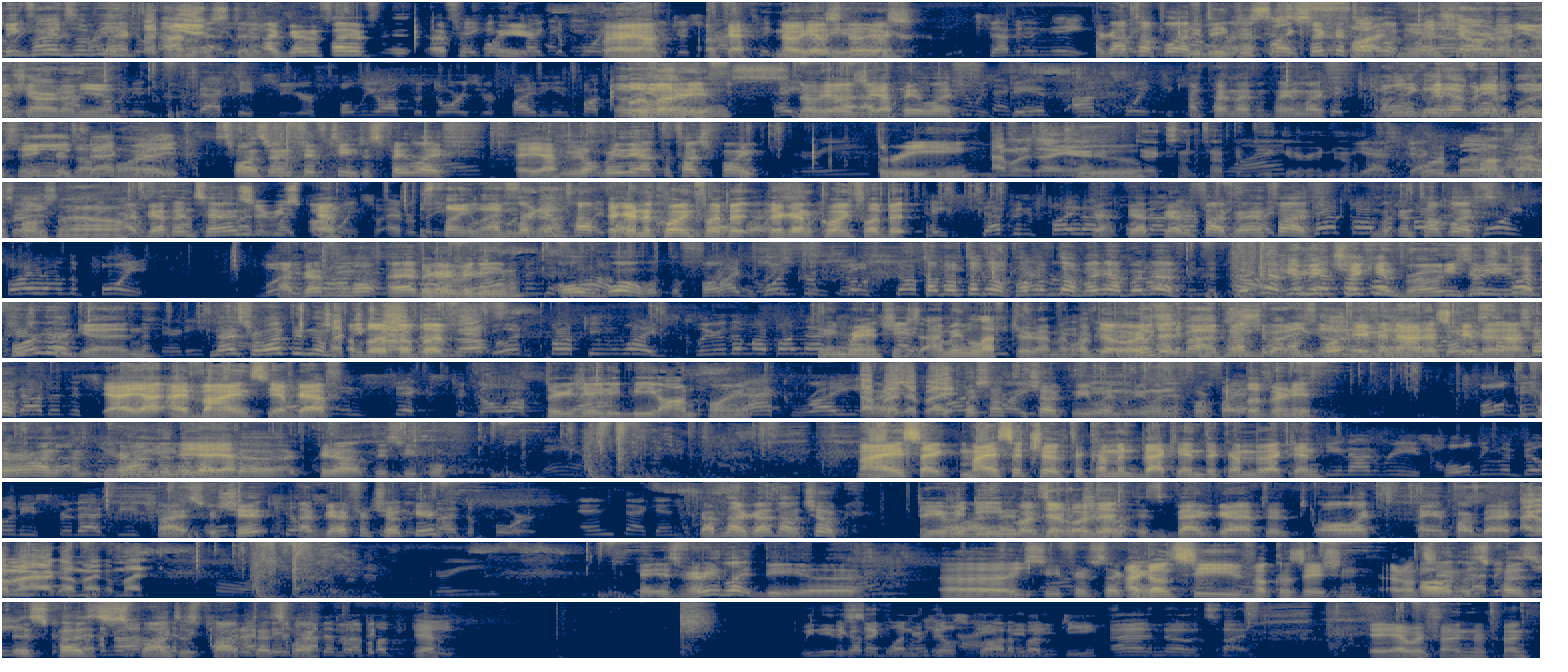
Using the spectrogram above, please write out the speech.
Big vines on me. I missed uh, it. I've got a five for point here. Where are you? Okay, no heals, no heals. Seven and eight. I got top left. Did they just like circle top left? I showered on you. I showered on you. Coming into back gate, so you're fully off the doors. You're fighting in fucking. Live underneath. No heals. Yeah. I'm playing life. I'm playing life. I'm playing life. I don't think we have any blue takers on point. Right. Swans are in 15. Just play life. Hey, yeah. We don't really have to touch point. Three. I'm gonna die here. Two, Dex on top of Deco right now. Yeah, Dex. Now. Bombs now. I've got 10. Yeah. Just playing left. I'm looking top They're gonna coin flip it. They're gonna coin flip it. Hey, step and fight on. Yep, yep. Grab five. Grab five. I'm looking top left. Fight on the point. Look I grab him. I'm grabbing redeem. Oh, whoa, what the fuck? My point group's. Top up, top up, top up, top up. Back up, back up. Back up, back up. chicken, bro. He's in the corner again. Nice for wiping them. Above, above. Good fucking wipes. Clear them up on that. Getting. I'm in left dirt. I'm in left dirt. Push him out, push him out. Screaming on screaming on. Yeah, yeah, I have vines. You have graph? 30 JDB on point. Top right, top. Push off the choke. We win. We win the four fight. Live underneath. Turn around. Turn around to the left. Clear out these people. My side, my side choke. They're coming back in. They're coming back in. Nice, good shit. I've grabbed for choke here. Grab that, grab that, choke. Three oh, redeem. What's it? What's it? It's bad grab. They're all like playing far back. I got mine. I got mine. I got mine. Okay, it's very light B. Uh, uh, see for a second. I don't see vocalization. I don't oh, see. Oh, it's because it's because spawns is popped. That's why. Yeah. We need a second one kill squad above D. Uh, uh, no, it's fine. Yeah, yeah, we're fine. We're fine.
